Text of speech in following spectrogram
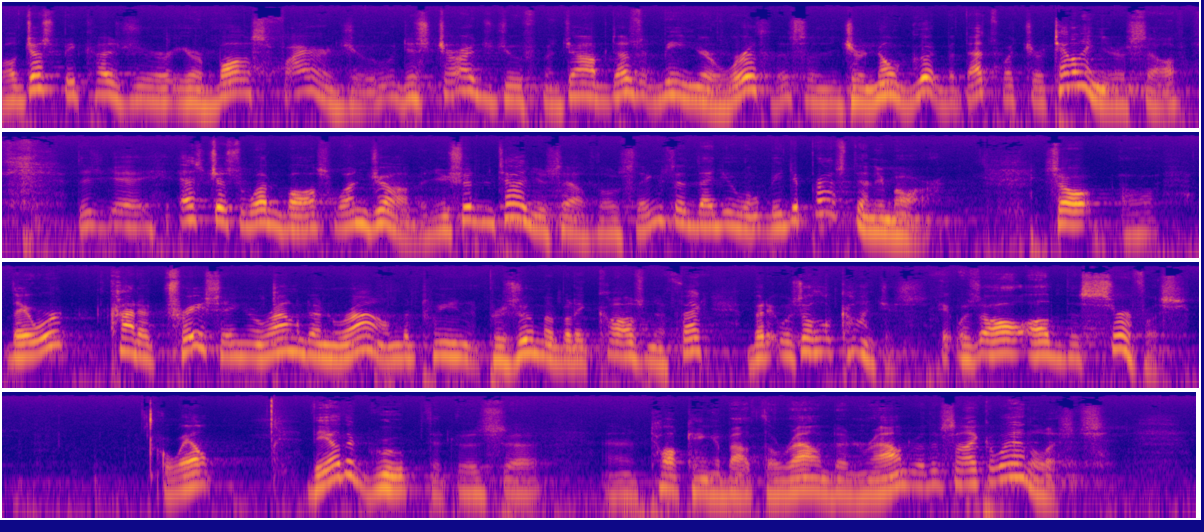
well, just because your, your boss fired you, discharged you from a job, doesn't mean you're worthless and that you're no good, but that's what you're telling yourself. Uh, that's just one boss, one job, and you shouldn't tell yourself those things, and then you won't be depressed anymore. So uh, they were kind of tracing around and round between presumably cause and effect, but it was all conscious. It was all on the surface. Well, the other group that was uh, uh, talking about the round and round were the psychoanalysts.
